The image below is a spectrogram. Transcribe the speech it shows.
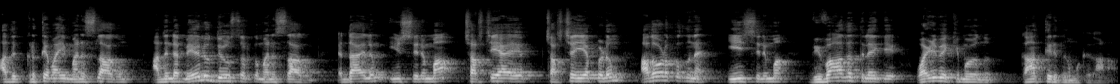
അത് കൃത്യമായി മനസ്സിലാകും അതിന്റെ മേലുദ്യോഗസ്ഥർക്ക് മനസ്സിലാകും. എന്തായാലും ഈ സിനിമ ചർച്ചയായ ചർച്ച ചെയ്യപ്പെടും. അതോടൊപ്പം തന്നെ ഈ സിനിമ വിവാദത്തിലേക്ക് വഴിവെക്കുമോ എന്ന് കാത്തിരുന്ന് നമുക്ക് കാണാം.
